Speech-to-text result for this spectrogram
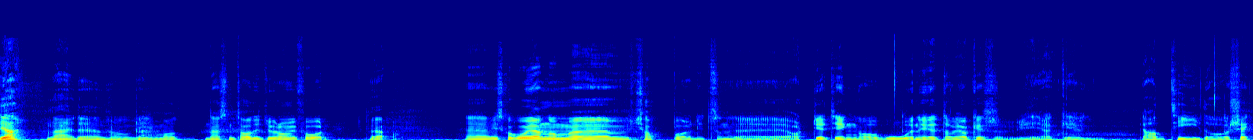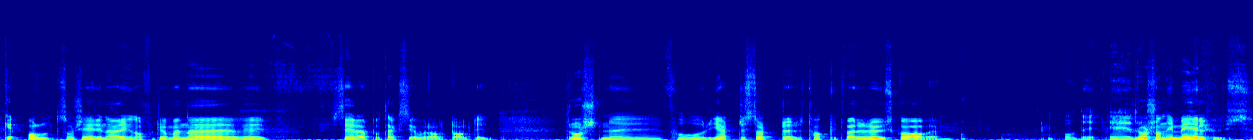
Ja. Nei, det er Og sant. vi må nesten ta de turene vi får. Ja. Eh, vi skal gå gjennom eh, kjapt bare litt sånne eh, artige ting og gode nyheter. Vi har ikke, vi har ikke hatt tid å sjekke alt som skjer i næringa for tida, men eh, vi ser her på taxi overalt alltid. Drosjene får hjertestarter takket være raus gave. Og det er drosjene i Melhus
